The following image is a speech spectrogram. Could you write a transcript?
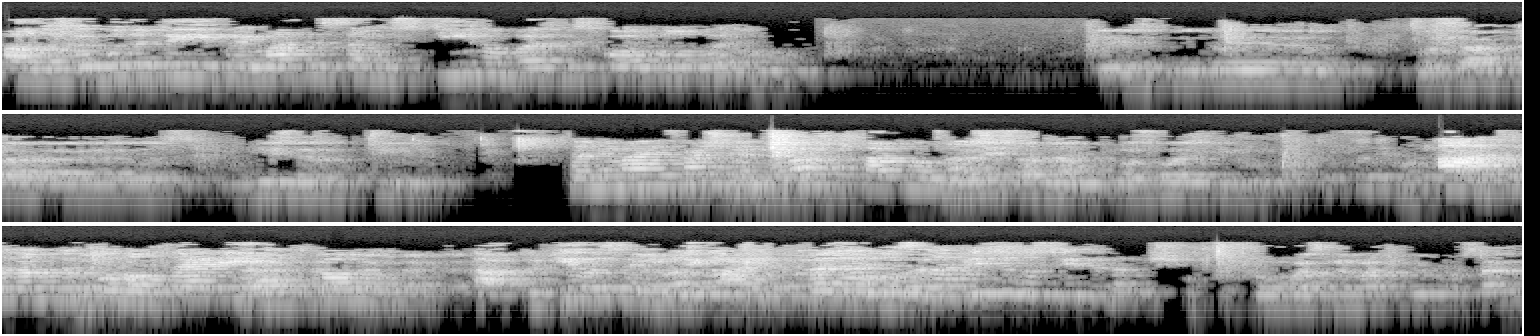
Але ви будете її приймати самостійно, без міського голови? Це є посада е, з. Це не має значення, це ваша штатна Наша штатна господарський група. А, це вона буде в бухгалтерії, Так, в так, тому. так, тоді ви самі приймаєте, без голови. на відділ освіти напишіть. Що у вас немає такої посади?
